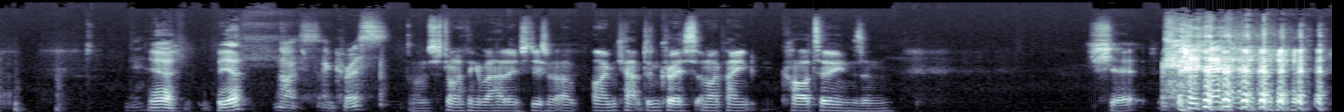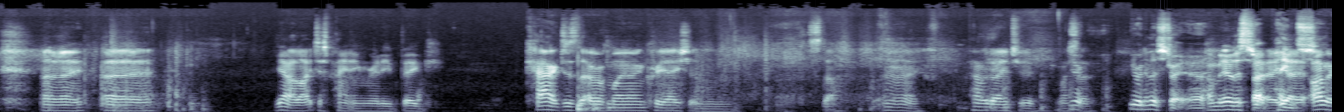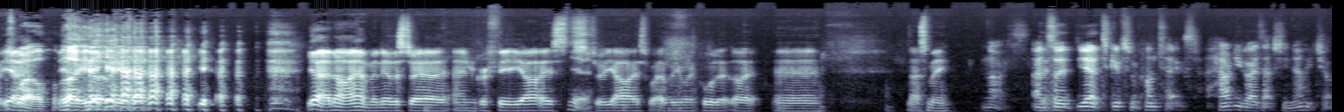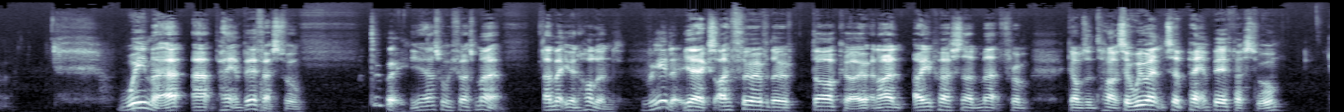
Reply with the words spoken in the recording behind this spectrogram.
Yeah, but yeah, Nice. And Chris? I'm just trying to think about how to introduce myself. I'm Captain Chris, and I paint cartoons and shit. I don't know. Uh, yeah, I like just painting really big characters that are of my own creation and stuff. I don't know. How would I introduce myself? you're an illustrator. I'm an illustrator. Like yeah, paints I'm, as yeah, well. Yeah. Like, you know what I mean? yeah. yeah, no, I am an illustrator and graffiti artist, Yeah. street artist, whatever you want to call it. Like, uh, that's me. Nice. And Yeah. so, yeah, to give some context, how do you guys actually know each other? We met at Paint and Beer Festival. Did we? Yeah, that's when we first met. I met you in Holland. Really? Yeah, because I flew over there with Darko, and I only person I'd met from Gums and Tongue. So we went to Paint and Beer Festival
